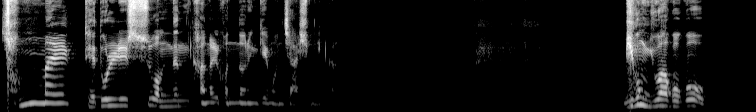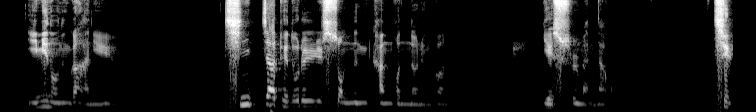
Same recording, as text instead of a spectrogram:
정말 되돌릴 수 없는 강을 건너는 게 뭔지 아십니까? 미국 유학 오고 이민 오는 거 아니에요. 진짜 되돌릴 수 없는 강 건너는 건 예수를 만나고, 즉,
